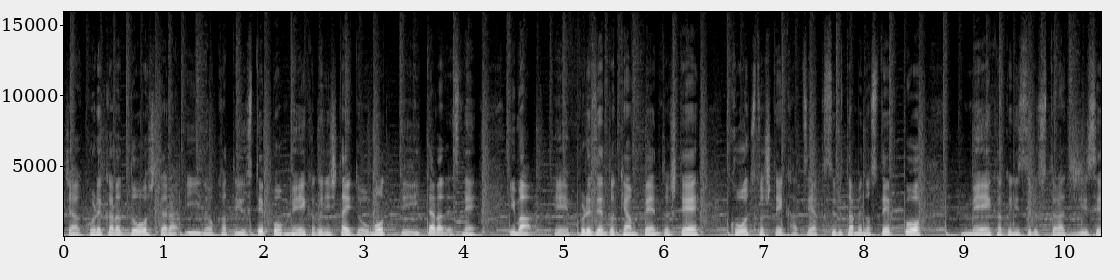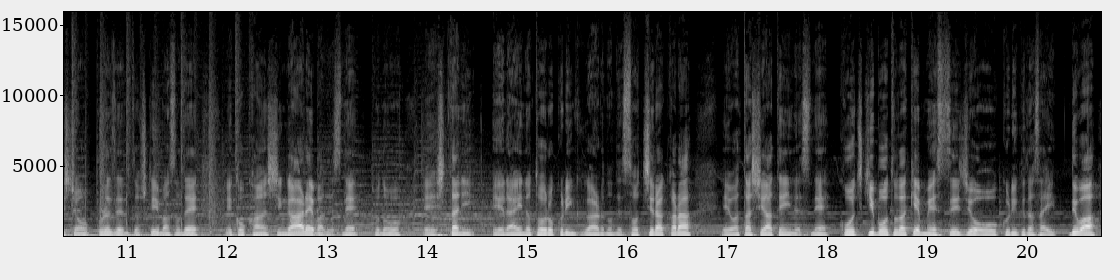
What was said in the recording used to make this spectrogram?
じゃあこれからどうしたらいいのかというステップを明確にしたいと思っていたらですね今、え、プレゼントキャンペーンとしてコーチとして活躍するためのステップを明確にするストラテジーセッションをプレゼントしていますので、え、ご関心があればですねこの、え、下に、え LINE の登録リンクがあるのでそちらから、え私宛にですねコーチ希望とだけメッセージをお送りください。では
